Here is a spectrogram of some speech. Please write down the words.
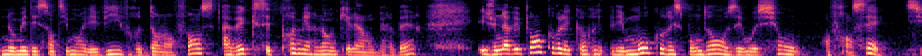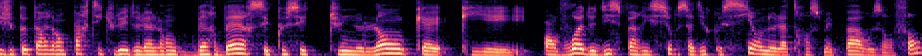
nommer des sentiments et les vivre dans l'enfance avec cette première langue qui est la langue berbère. Et je n'avais pas encore les, les mots correspondant aux émotions en français. Si je peux parler en particulier de la langue berbère, c'est que c'est une langue qui est en voie de disparition, c'est-à-dire que si on ne la transmet pas aux enfants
